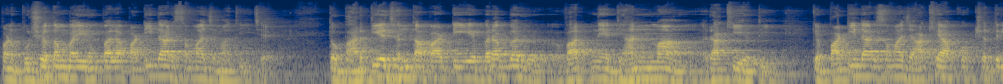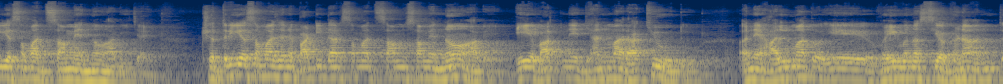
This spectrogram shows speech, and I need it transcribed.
પણ પુરુષોત્તમભાઈ રૂપાલા પાટીદાર સમાજમાંથી છે. તો ભારતીય જનતા પાર્ટીએ બરાબર વાતને ધ્યાનમાં રાખી હતી કે પાટીદાર સમાજ આખે આખો ક્ષત્રિય સમાજ સામે ન આવી જાય. ક્ષત્રિય સમાજ અને પાટીદાર સમાજ સામ સામે ન આવે એ વાતને ધ્યાનમાં રાખ્યું હતું. અને હાલમાં તો એ વૈમનસ્ય ઘણા અંત,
